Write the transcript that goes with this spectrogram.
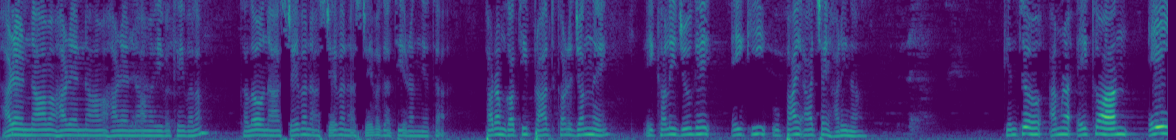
হরের নাম হরের নাম হরের নাম ইব কেবলম কলো নাস্টেব নাস্টেব নাস্টেব গতিরন্যতা পরম গতি প্রাপ্ত করার জন্য এই কলি যুগে এই কি উপায় আছে হরিনাম কিন্তু আমরা এই কন এই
